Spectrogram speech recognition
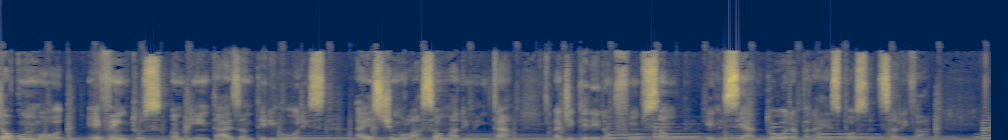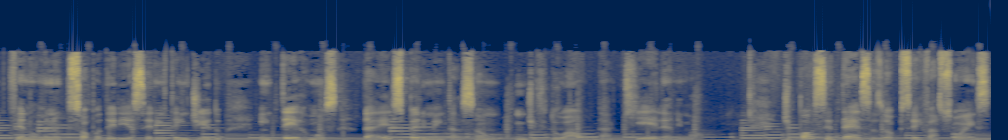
De algum modo, eventos ambientais anteriores à estimulação alimentar adquiriram função eliciadora para a resposta de salivar, fenômeno que só poderia ser entendido em termos da experimentação individual daquele animal. De posse dessas observações,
